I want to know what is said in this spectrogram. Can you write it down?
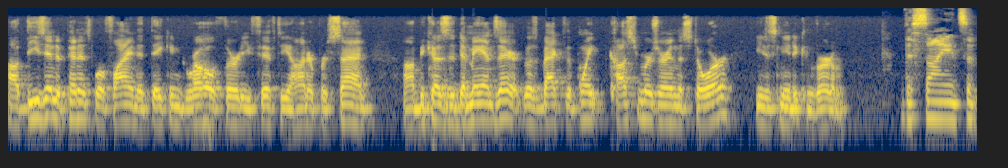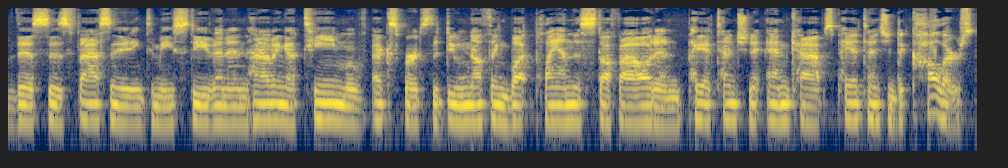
uh, these independents will find that they can grow 30, 50, 100% uh, because the demand's there. It goes back to the point customers are in the store, you just need to convert them. The science of this is fascinating to me, Stephen, and having a team of experts that do nothing but plan this stuff out and pay attention to end caps, pay attention to colors,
